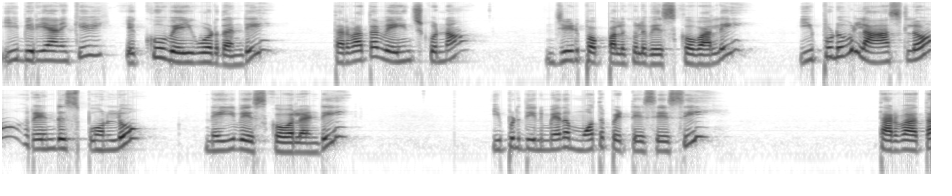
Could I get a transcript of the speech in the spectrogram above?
ఈ బిర్యానీకి ఎక్కువ వేయకూడదండి. తర్వాత వేయించుకున్న జీడిపప్పు పలుకులు వేసుకోవాలి. ఇప్పుడు లాస్ట్లో రెండు స్పూన్లు నెయ్యి వేసుకోవాలండి. ఇప్పుడు దీని మీద మూత పెట్టేసేసి తర్వాత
